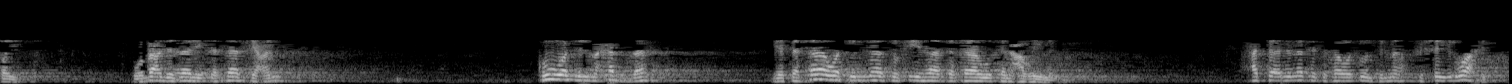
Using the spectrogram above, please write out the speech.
طيب. وبعد ذلك تاسعا قوة المحبة يتفاوت الناس فيها تفاوتا عظيما. حتى أن الناس يتفاوتون في الشيء الواحد.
